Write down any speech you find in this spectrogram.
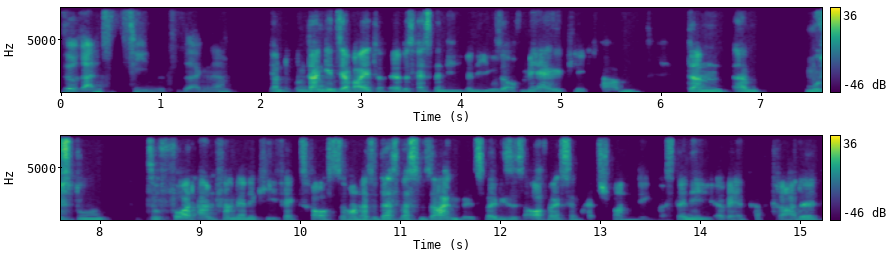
so ranzuziehen, sozusagen. Ne? Ja, und, und dann geht es ja weiter. Ja? Das heißt, wenn die, wenn die User auf mehr geklickt haben, dann ähm, musst du sofort anfangen, deine Key Facts rauszuhauen. Also das, was du sagen willst, weil dieses Aufmerksamkeitsspannen-Ding, was Danny erwähnt hat gerade,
